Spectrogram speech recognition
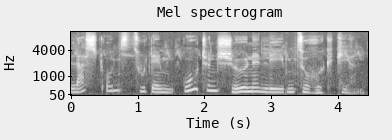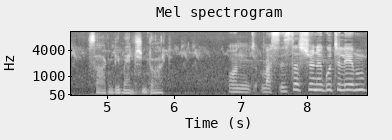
Lasst uns zu dem guten, schönen Leben zurückkehren, sagen die Menschen dort. Und was ist das schöne gute Leben?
